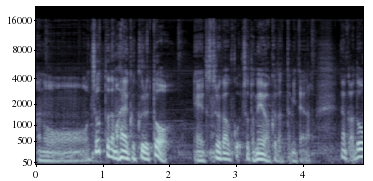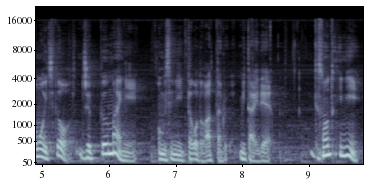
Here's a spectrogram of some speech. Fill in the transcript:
あのー、ちょっとでも早く来ると,、えー、とそれがこうちょっと迷惑だったみたいななんかどうも一度10分前にお店に行ったことがあったみたいででその時に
